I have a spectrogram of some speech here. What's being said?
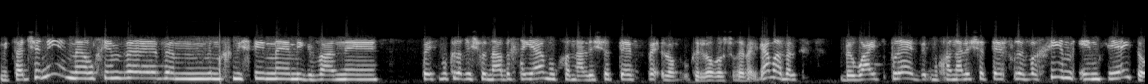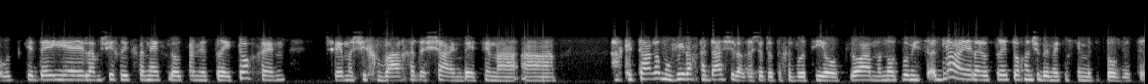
מצד שני, הם הולכים ומכניסים מגוון פייסבוק לראשונה בחייה, מוכנה לשתף, לא, אוקיי, לא ראשונה לגמרי, אבל ב widespread מוכנה לשתף רווחים עם creators כדי להמשיך להתחנף לאותם יוצרי תוכן, שהם השכבה החדשה, הם בעצם ה- ה- הקטר המוביל החדש של הרשתות החברתיות, לא האמנות במסעדה, אלא יוצרי תוכן שבאמת עושים את זה טוב יותר.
